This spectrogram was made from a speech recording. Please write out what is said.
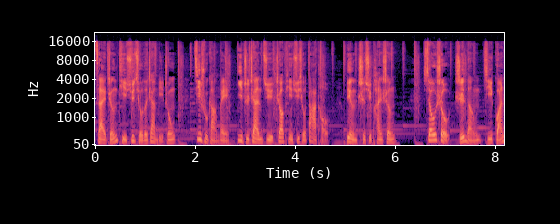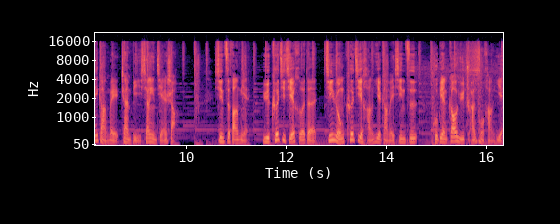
在整体需求的占比中，技术岗位一直占据招聘需求大头，并持续攀升。销售、职能及管理岗位占比相应减少。薪资方面，与科技结合的金融科技行业岗位薪资普遍高于传统行业。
